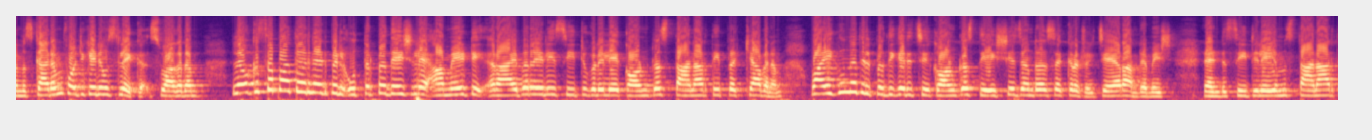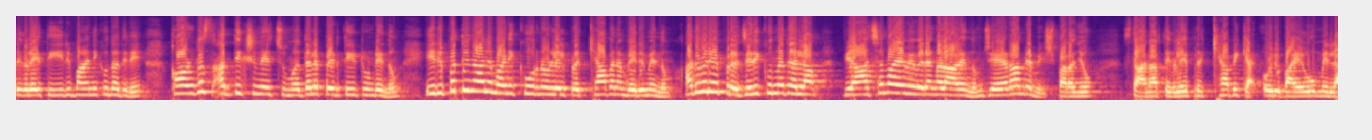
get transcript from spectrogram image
നമസ്കാരം. ഫോർട്ടി കെ ന്യൂസിലേക്ക് സ്വാഗതം. ലോക്സഭാ തെരഞ്ഞെടുപ്പിൽ ഉത്തർപ്രദേശിലെ അമേഠി റായ്ബറേലി സീറ്റുകളിലെ കോൺഗ്രസ് സ്ഥാനാർത്ഥി പ്രഖ്യാപനം വൈകുന്നതിൽ പ്രതികരിച്ച് കോൺഗ്രസ് ദേശീയ ജനറൽ സെക്രട്ടറി ജയറാം രമേശ്. രണ്ട് സീറ്റിലെയും സ്ഥാനാർത്ഥികളെ തീരുമാനിക്കുന്നതിന് കോൺഗ്രസ് അധ്യക്ഷനെ ചുമതലപ്പെടുത്തിയിട്ടുണ്ടെന്നും ഇരുപത്തിനാല് മണിക്കൂറിനുള്ളിൽ പ്രഖ്യാപനം വരുമെന്നും അതുവരെ പ്രചരിക്കുന്നതെല്ലാം വ്യാജമായ വിവരങ്ങളാണെന്നും ജയറാം രമേശ് പറഞ്ഞു. സ്ഥാനാർത്ഥികളെ പ്രഖ്യാപിക്കാൻ ഒരു ഭയവുമില്ല.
